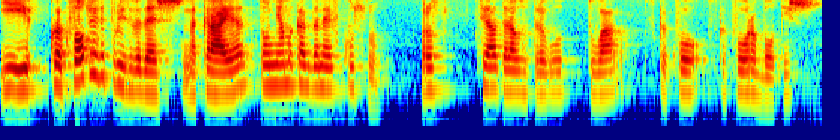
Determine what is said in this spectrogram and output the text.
И каквото и да произведеш накрая, то няма как да не е вкусно. Просто цялата работа тръгва от това с какво, с какво работиш,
